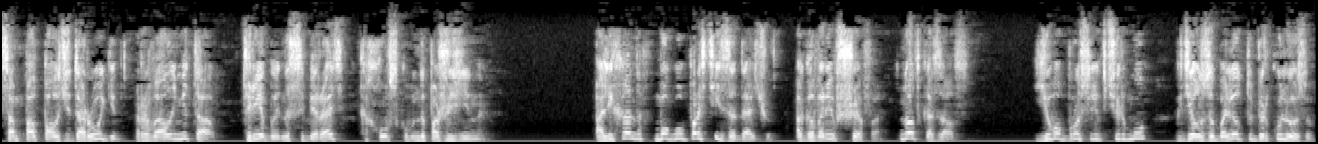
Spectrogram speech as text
сам Пал Палыч Дорогин рвал и металл, требуя насобирать Каховскому на пожизненно. Алиханов мог бы упростить задачу, оговорив шефа, но отказался. Его бросили в тюрьму, где он заболел туберкулезом.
